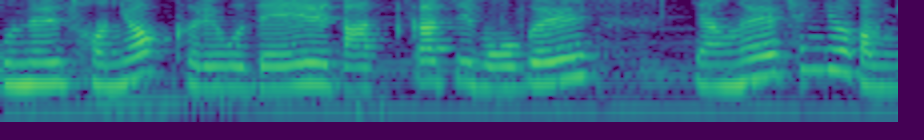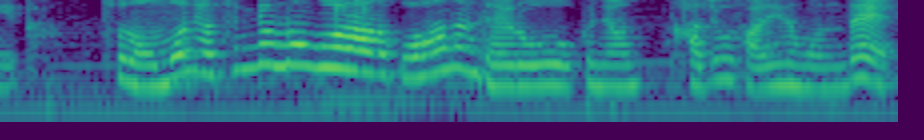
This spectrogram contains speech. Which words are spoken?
오늘 저녁 그리고 내일 낮까지 먹을 양을 챙겨갑니다. 전 어머니가 챙겨 먹으라고 하는 대로 그냥 가지고 다니는 건데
